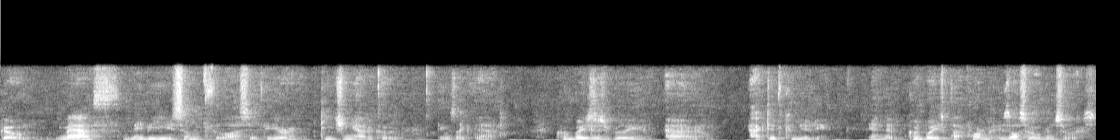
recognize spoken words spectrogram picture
Go. Math, maybe some philosophy or teaching how to code, things like that. CodeBuddies is a really uh, active community, and the CodeBuddies platform is also open source.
